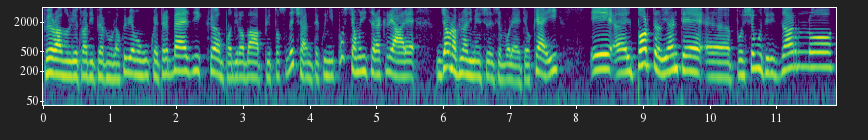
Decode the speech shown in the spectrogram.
Per ora non li ho trovati per nulla. Qui abbiamo comunque tre basic Un po' di roba piuttosto decente Quindi possiamo iniziare a creare già una prima dimensione se volete ok? E eh, il porter ovviamente eh, possiamo utilizzarlo.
